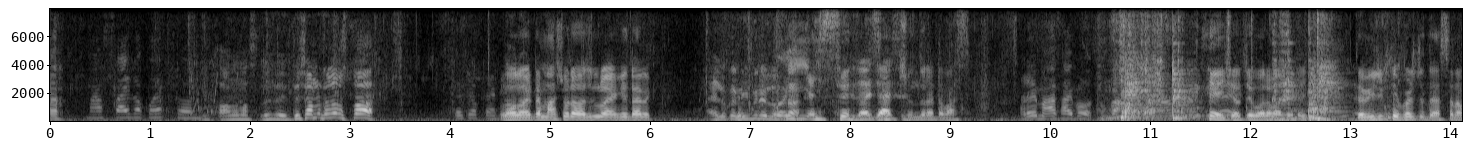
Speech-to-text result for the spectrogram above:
না মাছ পাইবা কয়েক টন। একটা মাছ ওটা বাজলো একে ডাইরেক্ট আইছে। যাক, সুন্দর একটা মাছ। আরে মাছ আইবো তোমরা এই সবচেয়ে বড় মাছ এটাই। তো ভিডিওটি পর্যন্ত আসসালাম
